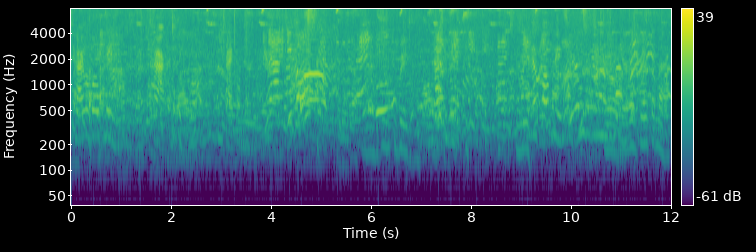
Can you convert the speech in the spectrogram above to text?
zijn we bovenin. Ja, kijk op. Ja, in die boot. Heel bovenin. Ja, dat is best aan mij.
